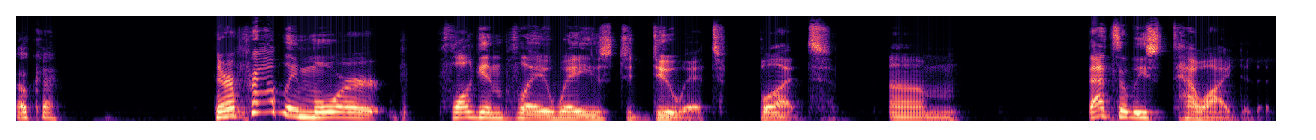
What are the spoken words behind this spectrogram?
okay, There are probably more plug and play ways to do it, but um, that's at least how I did it.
